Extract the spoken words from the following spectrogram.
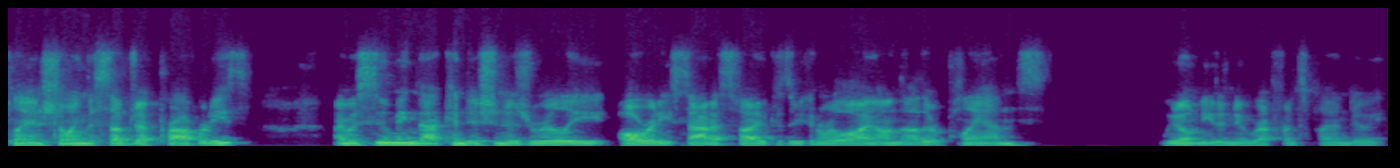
plan showing the subject properties. I'm assuming that condition is really already satisfied because we can rely on the other plans. We don't need a new reference plan, do we?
